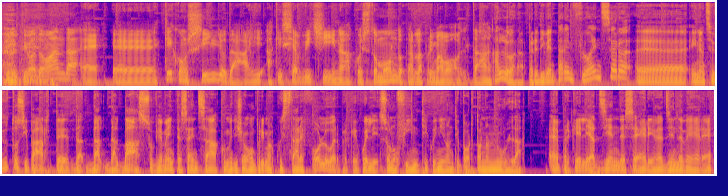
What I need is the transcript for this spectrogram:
l'ultima domanda è eh, che consiglio dai a chi si avvicina a questo mondo per la prima volta? Allora, per diventare influencer eh, innanzitutto si parte da, da, dal basso, ovviamente senza, come dicevamo prima, acquistare follower perché quelli sono finti quindi non ti portano a nulla. Eh, perché le aziende serie, le aziende vere,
